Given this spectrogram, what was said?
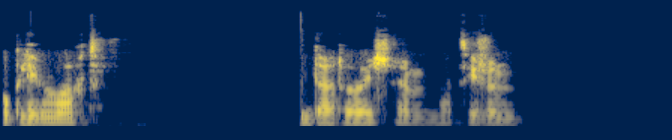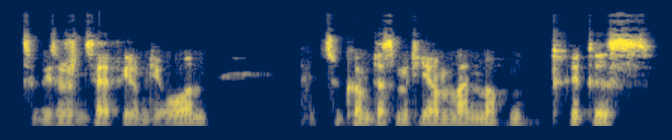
Probleme macht. Und dadurch ähm, hat sie schon sowieso schon sehr viel um die Ohren. Dazu kommt, dass mit ihrem Mann noch ein drittes,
